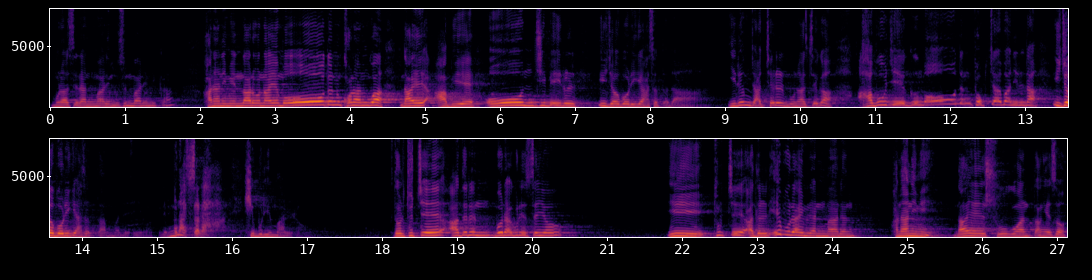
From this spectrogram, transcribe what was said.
문하세라는 말이 무슨 말입니까? 하나님이 나로 나의 모든 고난과 나의 아비의 온 지배를 잊어버리게 하셨도다. 이름 자체를 문하세가 아버지의 그 모든 복잡한 일을 다 잊어버리게 하셨단 말이에요. 문하세라 히브리 말로. 그들 둘째 아들은 뭐라 그랬어요? 이 둘째 아들 에브라임이라는 말은 하나님이 나의 수고한 땅에서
